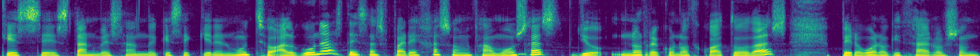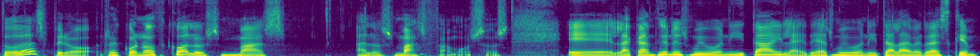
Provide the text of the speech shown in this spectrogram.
que se están besando y que se quieren mucho. Algunas de esas parejas son famosas, yo no reconozco a todas, pero bueno, quizá no son todas, pero reconozco a los más a los más famosos. Eh, la canción es muy bonita y la idea es muy bonita. La verdad es que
